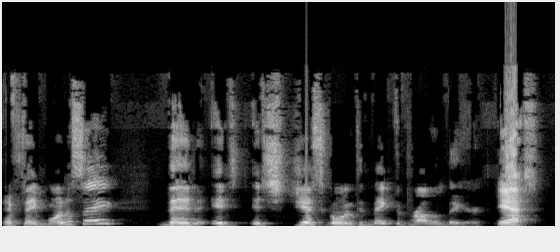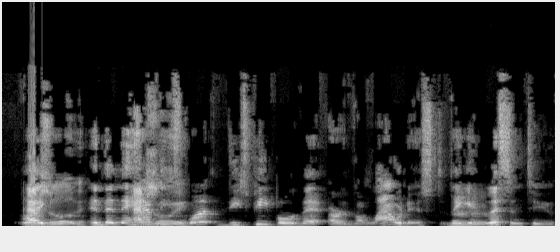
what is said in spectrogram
if they want to say, then it's it's just going to make the problem bigger. yes, Like, absolutely. And then they have Absolutely. these one these people that are the loudest. They get Mhm. listened to,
